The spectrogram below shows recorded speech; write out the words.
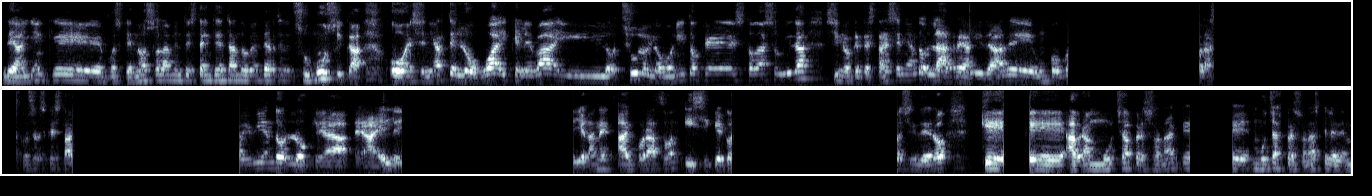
de alguien que, pues que no solamente está intentando venderte su música o enseñarte lo guay que le va y lo chulo y lo bonito que es toda su vida, sino que te está enseñando la realidad de un poco cosas que está viviendo, lo que a, él le llegan al corazón y sí que considero que habrá mucha persona que, muchas personas que le den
